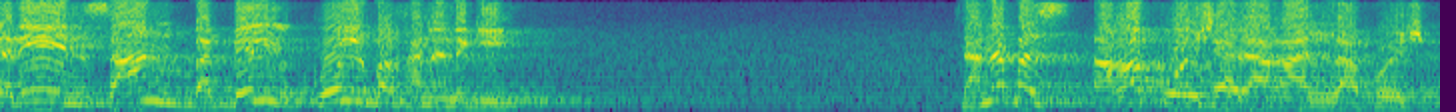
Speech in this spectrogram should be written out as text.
د انسان به بالکل بخنه نگی نه نه بس هغه پوښه دا هغه الله پوښه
